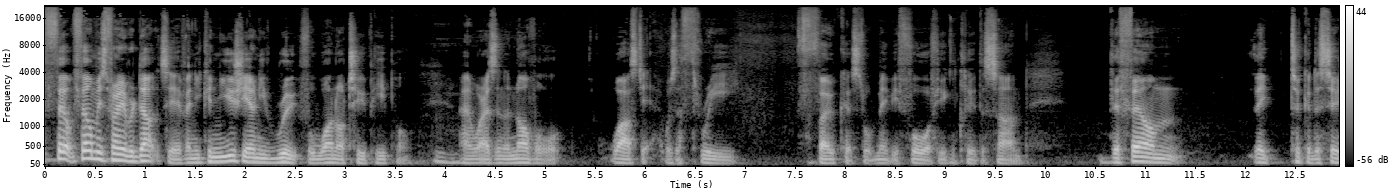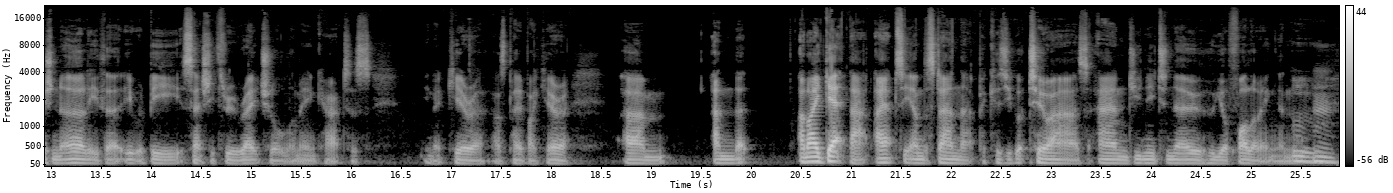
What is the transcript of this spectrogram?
film, film is very reductive, and you can usually only root for one or two people, mm-hmm. and whereas in the novel, whilst it was a three focused, or maybe four if you include the son, the film they took a decision early that it would be essentially through Rachel, the main characters, you know, Keira, as played by Keira, um, and that, and I get that, I absolutely understand that because you've got two hours and you need to know who you're following, and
